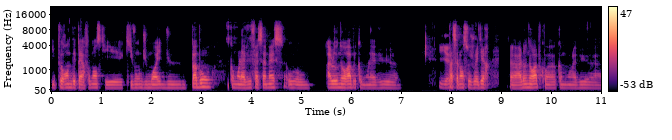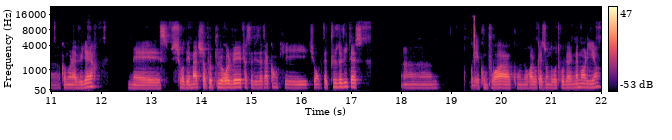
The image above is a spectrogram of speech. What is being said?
il peut rendre des performances qui, qui vont du, moyen, du pas bon, comme on l'a vu face à Metz, ou à l'honorable, comme on l'a vu. Euh, pas à je voulais dire. Euh, à l'honorable, comme on l'a vu, comme on l'a vu hier mais sur des matchs un peu plus relevés face à des attaquants qui, qui ont peut-être plus de vitesse euh, et qu'on pourra qu'on aura l'occasion de retrouver même en Ligue 1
